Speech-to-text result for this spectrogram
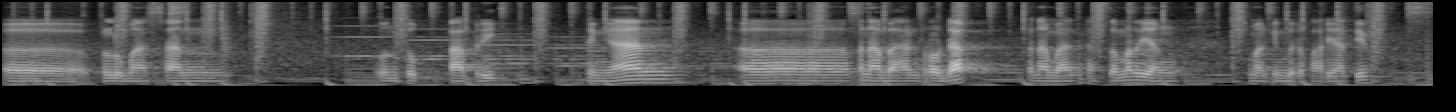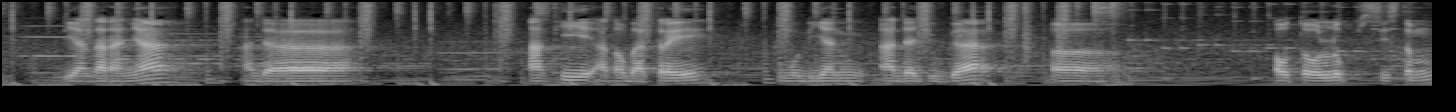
eh, pelumasan untuk pabrik dengan eh, penambahan produk, penambahan customer yang semakin bervariatif. Di antaranya ada aki atau baterai, kemudian ada juga uh, auto loop system,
